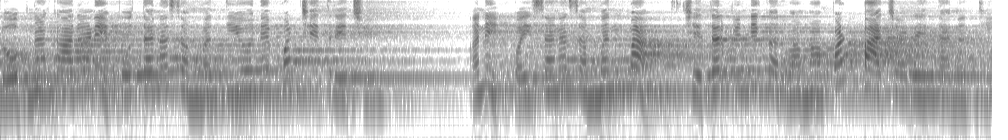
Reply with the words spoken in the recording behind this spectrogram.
લોભના કારણે પોતાના સંબંધીઓને પણ છેતરે છે અને પૈસાના સંબંધમાં છેતરપિંડી કરવામાં પણ પાછળ રહેતા નથી.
